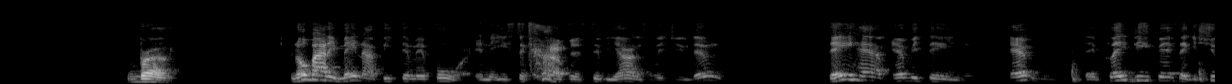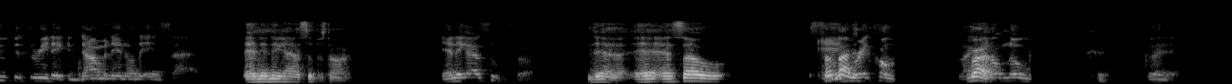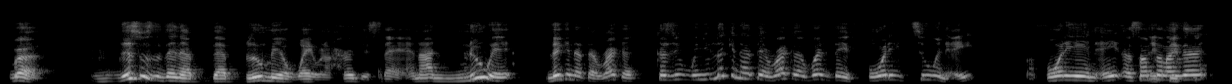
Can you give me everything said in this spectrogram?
bruh. Nobody may not beat them in four in the Eastern Conference. To be honest with you, them they have everything. Every, they play defense. They can shoot the three. They can dominate on the inside, And then they got a superstar. and they got a superstar. Yeah, and, and so somebody, and great coach. Like I don't know. Go ahead. bruh, this was the thing that that blew me away when I heard this stat, and I knew it looking at that record because when you're looking at their record, what are they 42 and eight, or 40 and eight, or something like 50. that?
